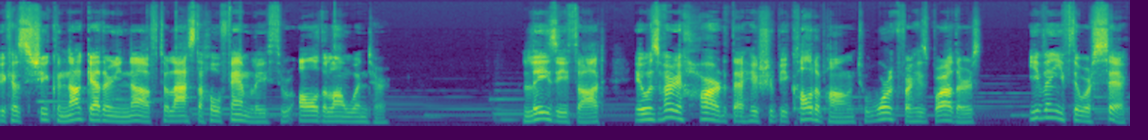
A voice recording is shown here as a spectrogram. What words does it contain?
because she could not gather enough to last the whole family through all the long winter. Lazy thought it was very hard that he should be called upon to work for his brothers, even if they were sick,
